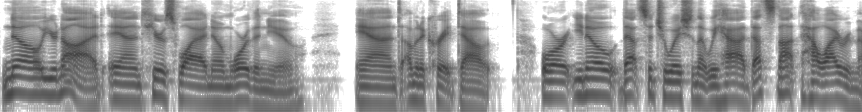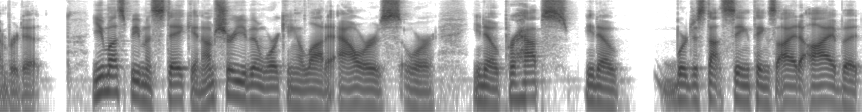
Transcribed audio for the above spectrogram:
no, you're not. And here's why I know more than you. And I'm going to create doubt. Or, you know, that situation that we had, that's not how I remembered it. You must be mistaken. I'm sure you've been working a lot of hours, or, you know, perhaps, you know, we're just not seeing things eye to eye, but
